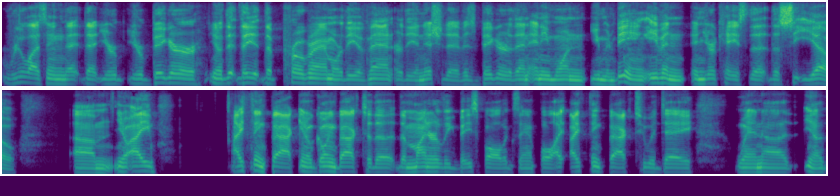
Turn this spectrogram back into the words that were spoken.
realizing that that you're you're bigger. You know, the, the the program or the event or the initiative is bigger than any one human being. Even in your case, the the CEO. Um, you know, I I think back. You know, going back to the the minor league baseball example, I, I think back to a day when uh, you know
